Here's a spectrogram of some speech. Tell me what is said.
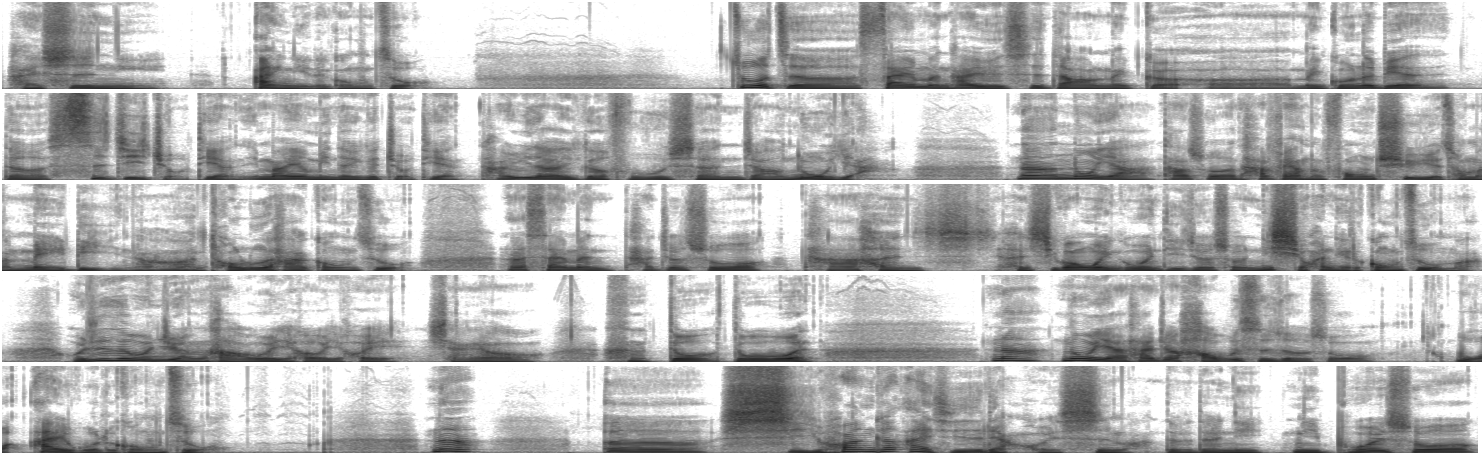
还是你爱你的工作？作者 Simon 他有一次到那个呃美国那边的四季酒店，也蛮有名的一个酒店。他遇到一个服务生叫诺亚。那诺亚他说他非常的风趣，也充满魅力，然后很投入他的工作。那 Simon 他就说他很很习惯问一个问题，就是说你喜欢你的工作吗？我觉得这问句很好，我以后也会想要多多问。那诺亚他就毫不思索说：“我爱我的工作。”那呃，喜欢跟爱其实是两回事嘛，对不对？你你不会说，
